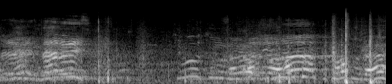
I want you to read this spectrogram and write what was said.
Bırak işte. Berberis. Tamam be.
